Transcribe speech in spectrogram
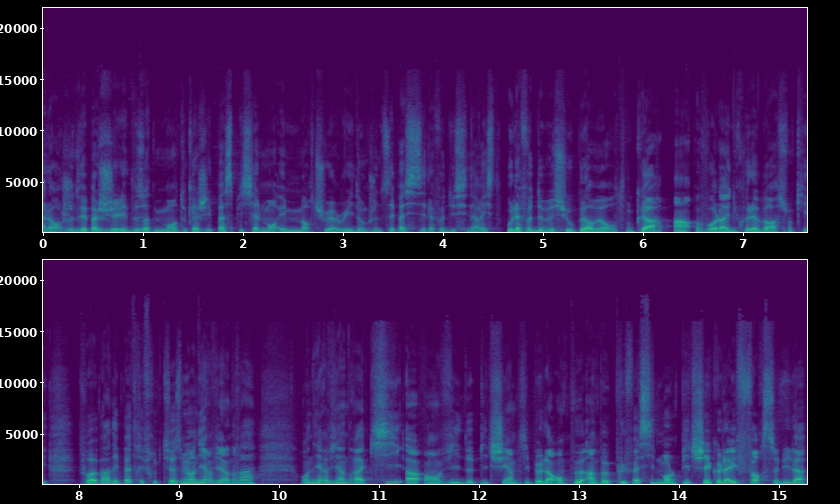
Alors, je ne vais pas juger les deux autres, mais moi, en tout cas, j'ai pas spécialement aimé Mortuary, donc je ne sais pas si c'est la faute du scénariste ou la faute de Monsieur Hooper, mais en tout cas, un, voilà, une collaboration qui, pour ma part, n'est pas très fructueuse. Mais on y reviendra. On y reviendra. Qui a envie de pitcher un petit peu? Là On peut un peu plus facilement le pitcher que Life Force, celui-là.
